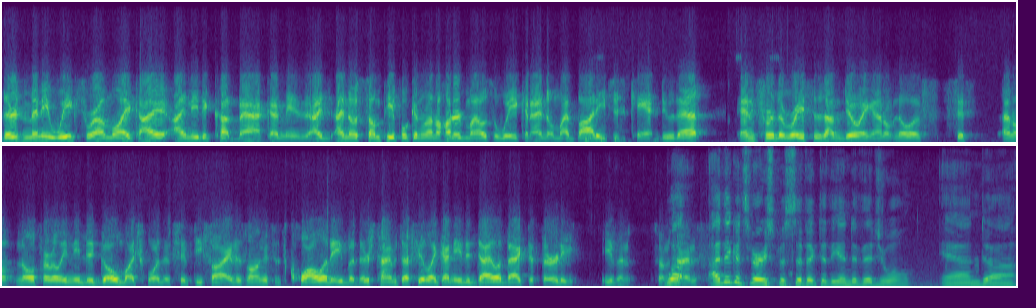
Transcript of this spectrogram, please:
there's many weeks where I'm like I, I need to cut back. I mean I I know some people can run 100 miles a week and I know my body just can't do that. And for the races I'm doing, I don't know if 50, I don't know if I really need to go much more than 55 as long as it's quality. But there's times I feel like I need to dial it back to 30 even sometimes. Well, I think it's very specific to the individual. And uh,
